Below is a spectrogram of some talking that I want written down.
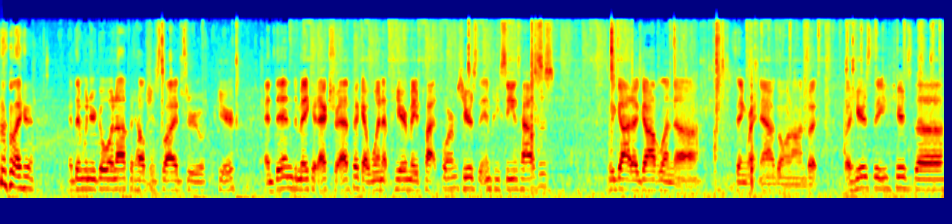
like, and then when you're going up, it helps you slide through here. And then to make it extra epic, I went up here, made platforms. Here's the NPCs' houses. We got a goblin uh, thing right now going on, but but here's the here's the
